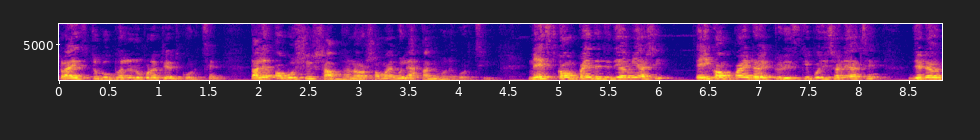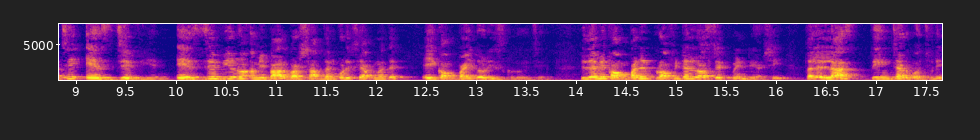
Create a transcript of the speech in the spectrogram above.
price to book ভ্যালুর উপরে ট্রেড করছেন, তাহলে অবশ্যই সাবধান হওয়ার সময় বলে আমি মনে করছি। নেক্সট কোম্পানিতে যদি আমি আসি, এই কোম্পানিটাও একটু রিস্কি পজিশনে আছে। যেটা হচ্ছে S J VN S J ভিএনও আমি বারবার সাবধান করেছি আপনাদের, এই কোম্পানিতেও রিস্ক রয়েছে। যদি আমি কোম্পানির প্রফিট অ্যান্ড লস স্টেটমেন্টে আসি, তাহলে লাস্ট তিন চার বছরে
